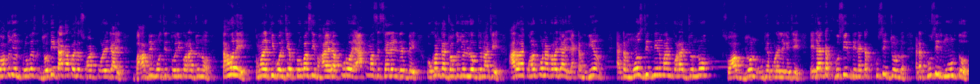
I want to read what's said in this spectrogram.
যতজন প্রবাস যদি টাকা পয়সা শর্ট পড়ে যায় বাবরি মসজিদ তৈরি করার জন্য, তাহলে তোমাদের কি বলছে? প্রবাসী ভাইরা পুরো এক মাসে স্যালারি দেখবে। ওখানকার যতজন লোকজন আছে, আরও এক কল্পনা করা যায়, একটা মেয়ে একটা মসজিদ নির্মাণ করার জন্য সবজন উঠে পড়ে লেগেছে। এটা একটা খুশির দিন, একটা খুশির জন্য, একটা খুশির মুহূর্ত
